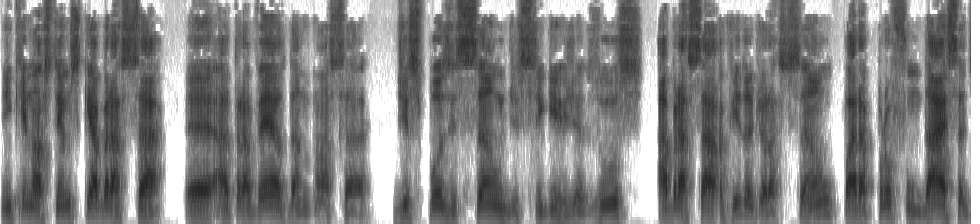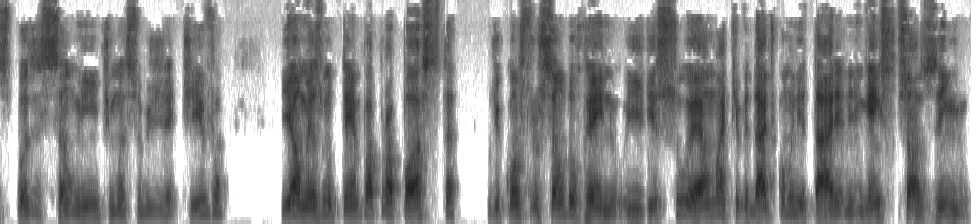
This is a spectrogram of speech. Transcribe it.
em que nós temos que abraçar, é, através da nossa disposição de seguir Jesus, abraçar a vida de oração para aprofundar essa disposição íntima, subjetiva, e, ao mesmo tempo, a proposta de construção do reino. E isso é uma atividade comunitária. Ninguém sozinho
